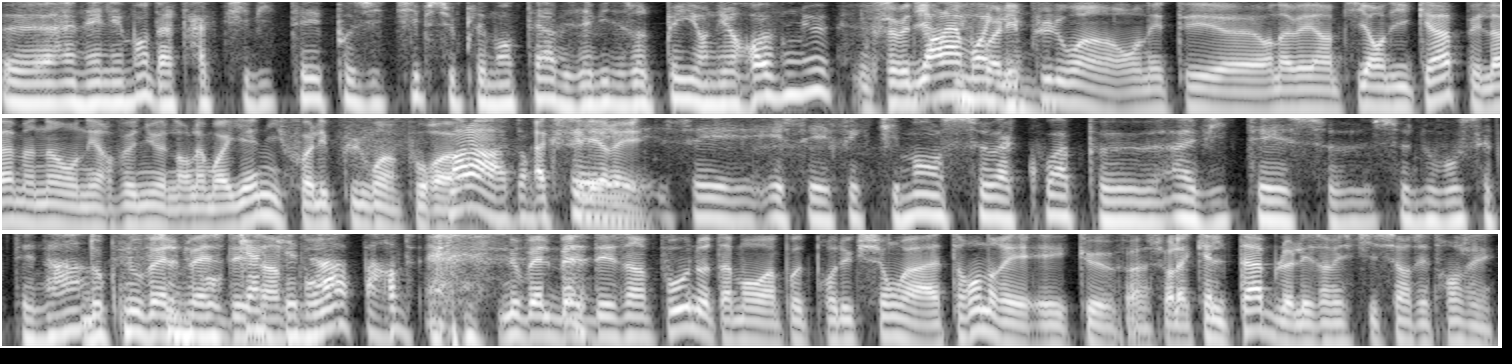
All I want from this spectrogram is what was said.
euh, un élément d'attractivité positive supplémentaire vis-à-vis des autres pays. On est revenu. Donc ça veut dire qu'il faut aller plus loin. On était, euh, on avait un petit handicap et là maintenant on est revenu dans la moyenne. Il faut aller plus loin pour euh, voilà, donc accélérer. C'est, et c'est effectivement ce à quoi peut inviter ce, ce nouveau septennat. Donc nouvelle baisse des impôts. Pardon. nouvelle baisse des impôts, notamment impôts de production à attendre et, et que enfin, sur laquelle table les investisseurs étrangers.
